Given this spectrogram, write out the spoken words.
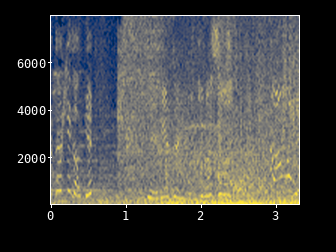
敵がゲッめげずに行きましょう。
